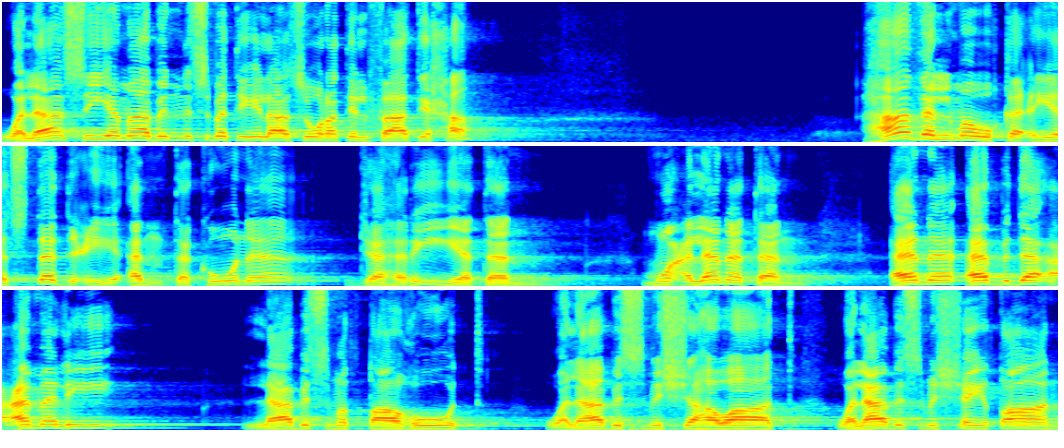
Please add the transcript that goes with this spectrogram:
ولا سيما بالنسبة إلى سورة الفاتحة. هذا الموقع يستدعي أن تكون جهرية معلنة. أنا أبدأ عملي لا باسم الطاغوت ولا باسم الشهوات ولا باسم الشيطان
